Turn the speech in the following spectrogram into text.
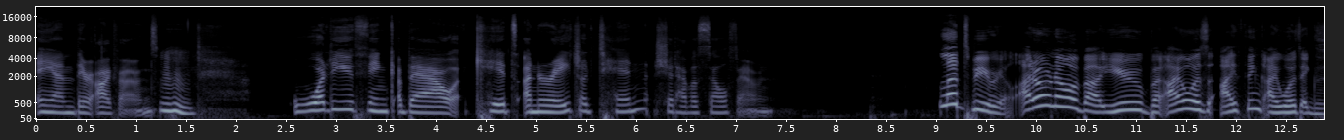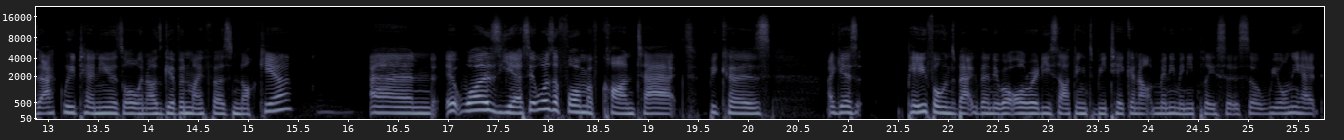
and their iPhones. Mm-hmm. What do you think about kids under age of 10 should have a cell phone? Let's be real. I don't know about you, but I was, I think I was exactly 10 years old when I was given my first Nokia. And it was, yes, it was a form of contact because I guess payphones back then, they were already starting to be taken out many, many places. So we only had,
